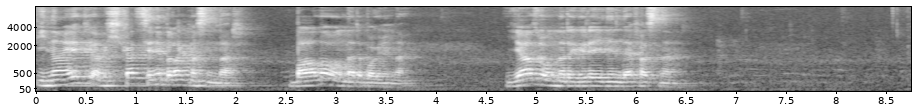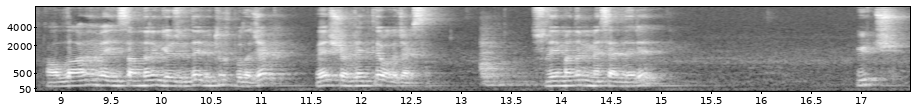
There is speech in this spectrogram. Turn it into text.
inayet ve hakikat seni bırakmasınlar. Bağla onları boynuna. Yaz onları yüreğinin lefasına. Allah'ın ve insanların gözünde lütuf bulacak ve şöhretli olacaksın. Süleyman'ın meselleri 3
